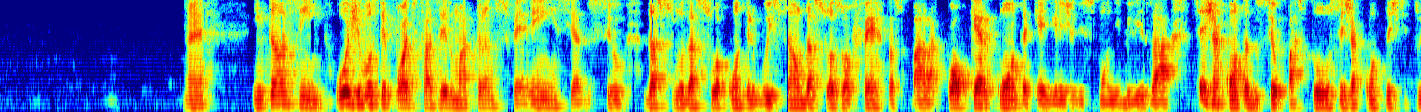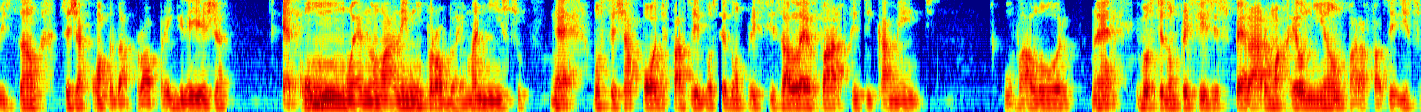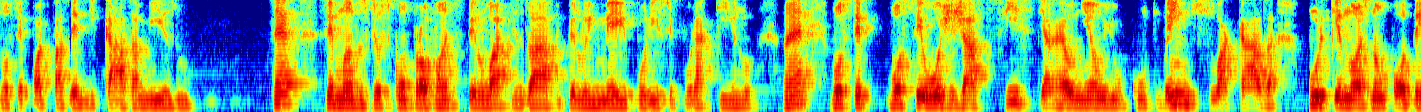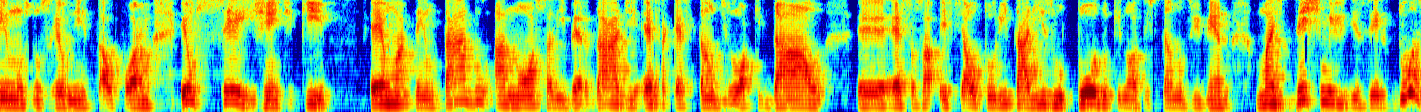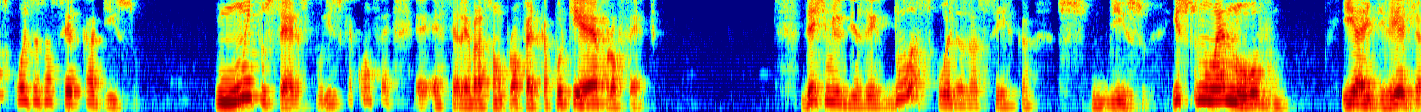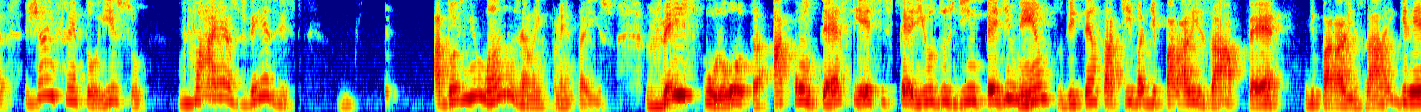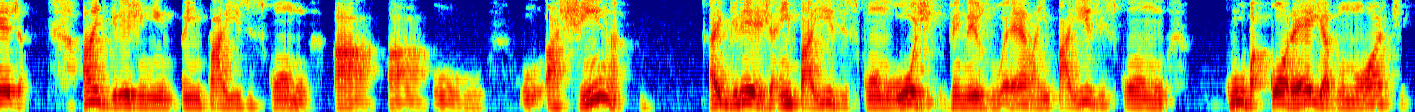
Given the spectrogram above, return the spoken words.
Né? Então, assim, hoje você pode fazer uma transferência do seu, da, sua, da sua contribuição, das suas ofertas para qualquer conta que a igreja disponibilizar, seja a conta do seu pastor, seja a conta da instituição, seja a conta da própria igreja. É comum, não, é, não há nenhum problema nisso, né? Você já pode fazer, você não precisa levar fisicamente o valor, né? E você não precisa esperar uma reunião para fazer isso, você pode fazer de casa mesmo certo? Você manda os seus comprovantes pelo WhatsApp, pelo e-mail, por isso e por aquilo, né? Você, você hoje já assiste a reunião e o culto em sua casa, porque nós não podemos nos reunir de tal forma. Eu sei, gente, que é um atentado à nossa liberdade, essa questão de lockdown, é, essas, esse autoritarismo todo que nós estamos vivendo. Mas deixe-me lhe dizer duas coisas acerca disso. Muito sérias. Por isso que é, é, é celebração profética, porque é profético. Deixe-me lhe dizer duas coisas acerca disso. Isso não é novo. E a igreja já enfrentou isso várias vezes. Há dois mil anos ela enfrenta isso. Vez por outra, acontece esses períodos de impedimento, de tentativa de paralisar a fé, de paralisar a igreja. A igreja em, em países como a, a, o, o, a China, a igreja em países como hoje Venezuela, em países como Cuba, Coreia do Norte,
